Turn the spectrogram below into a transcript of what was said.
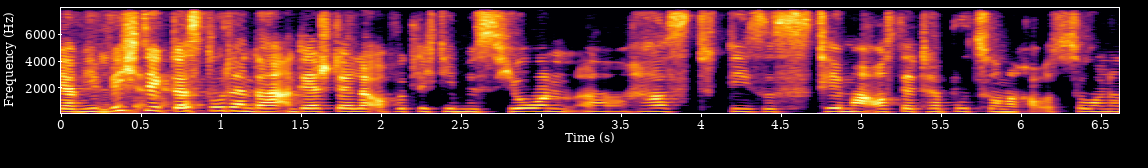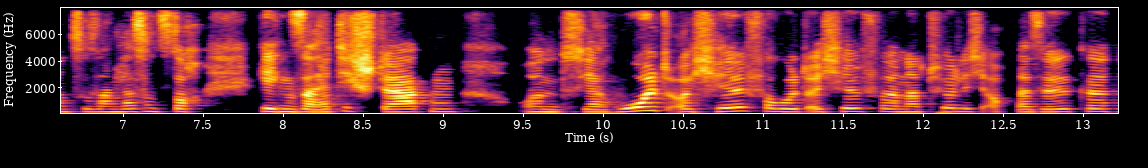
Ja, wie wichtig, dass du dann da an der Stelle auch wirklich die Mission äh, hast, dieses Thema aus der Tabuzone rauszuholen und zu sagen, lass uns doch gegenseitig stärken und ja, holt euch Hilfe, holt euch Hilfe natürlich auch bei Silke,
